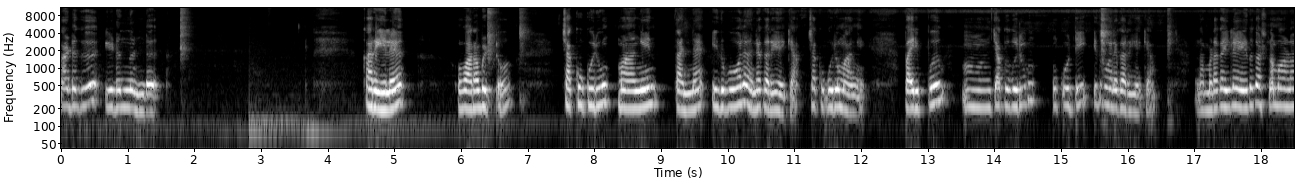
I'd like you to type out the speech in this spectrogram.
കടുക് ഇടുന്നുണ്ട്. കറിയിൽ വറവിട്ടു. ചക്കുക്കുരു മാങ്ങയും തന്നെ ഇതുപോലെ തന്നെ കറി വയ്ക്കാം ചക്കുകുരു മാങ്ങ. പരിപ്പ് ഉം, കൂട്ടി ഇതുപോലെ കറി വയ്ക്കാം നമ്മുടെ കയ്യിൽ ഏത് കഷ്ണമാണോ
